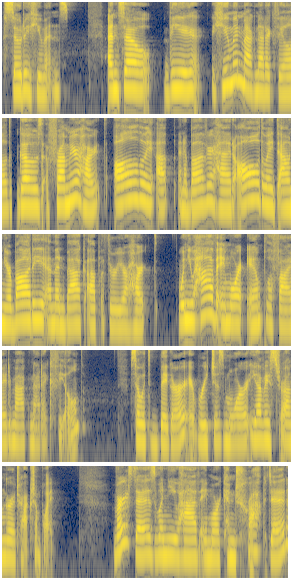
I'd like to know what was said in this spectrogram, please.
so do humans. And so, the human magnetic field goes from your heart all the way up and above your head, all the way down your body, and then back up through your heart. When you have a more amplified magnetic field, so it's bigger, it reaches more, you have a stronger attraction point. Versus when you have a more contracted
